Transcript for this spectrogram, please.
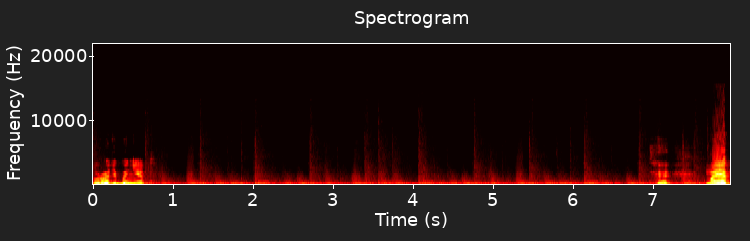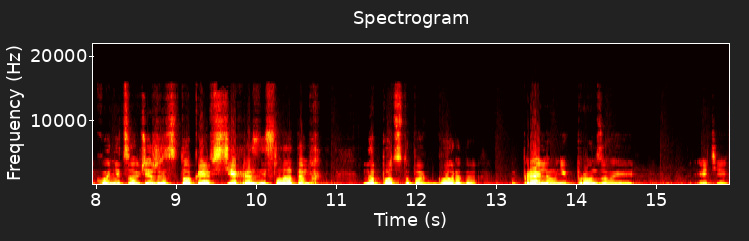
Вроде бы нет. Моя конница вообще жестокая, всех разнесла там на подступах к городу. Правильно, у них бронзовые эти.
